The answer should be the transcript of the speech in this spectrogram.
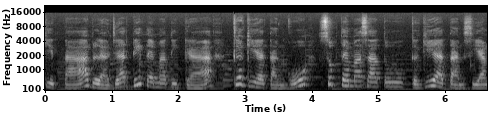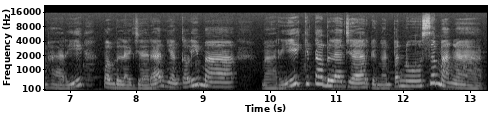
kita belajar di tema 3, kegiatanku, subtema 1, kegiatan siang hari, pembelajaran yang kelima. Mari kita belajar dengan penuh semangat.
